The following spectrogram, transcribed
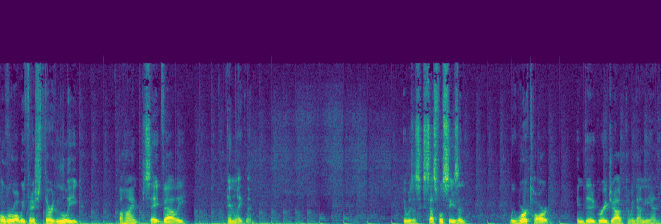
Overall, we finished third in the league behind Passaic Valley and Lakeland. It was a successful season. We worked hard and did a great job coming down the end.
